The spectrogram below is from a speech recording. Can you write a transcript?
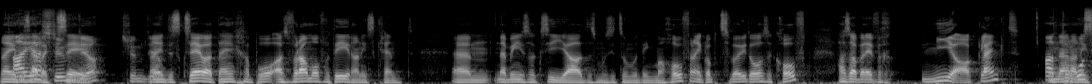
dann habe Ah ich ja, das eben stimmt, gesehen. ja. Stimmt, Dann habe ja. ich das gesehen und dachte, boah, also vor allem auch von dir habe ich es gekannt. Ähm, dann bin ich so, gewesen, ja, das muss ich jetzt unbedingt mal kaufen. Ich glaube, zwei Dosen gekauft, habe es aber einfach nie angelenkt. Ah, Und du hast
